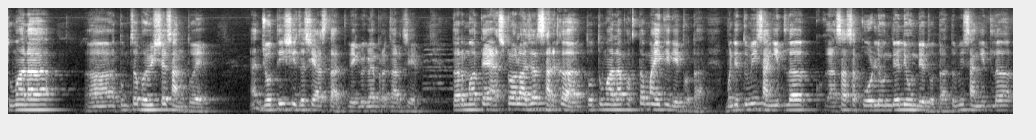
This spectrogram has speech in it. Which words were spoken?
तुम्हाला तुमचं भविष्य सांगतोय. ज्योतिषी जसे असतात वेगवेगळ्या प्रकारचे. तर मग त्या ॲस्ट्रॉलॉजरसारखं तो तुम्हाला फक्त माहिती देत होता. म्हणजे तुम्ही सांगितलं असा असा कोड लिहून दे लिहून देत होता. तुम्ही सांगितलं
